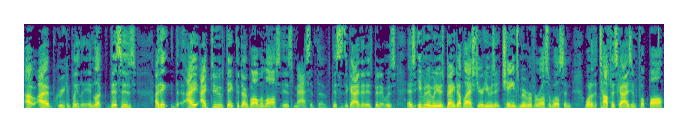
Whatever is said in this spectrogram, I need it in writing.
Oh, I agree completely. And look, this is, I think, I, I do think the Doug Baldwin loss is massive though. This is the guy that has been, it was, as even when he was banged up last year, he was a change mover for Russell Wilson, one of the toughest guys in football,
